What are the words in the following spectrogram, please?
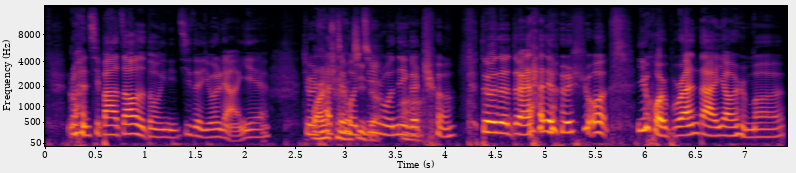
乱七八糟的东西。你记得有两页，就是他最后进入那个啊城，对对对，他就是说一会儿 Branda 要什么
